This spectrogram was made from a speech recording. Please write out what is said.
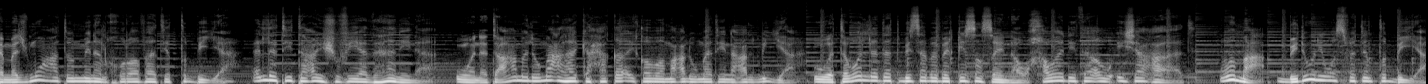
مجموعة من الخرافات الطبية التي تعيش في أذهاننا ونتعامل معها كحقائق ومعلومات علمية وتولدت بسبب قصص أو حوادث أو إشاعات. ومع بدون وصفة طبية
